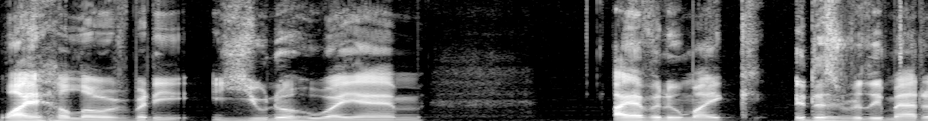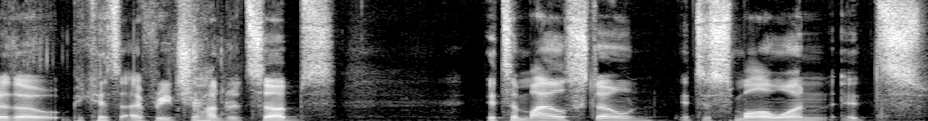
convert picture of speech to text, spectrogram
Why, hello everybody, you know who I am. I have a new mic, it doesn't really matter though, because I've reached 100 subs. It's a milestone, it's a small one, it's,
